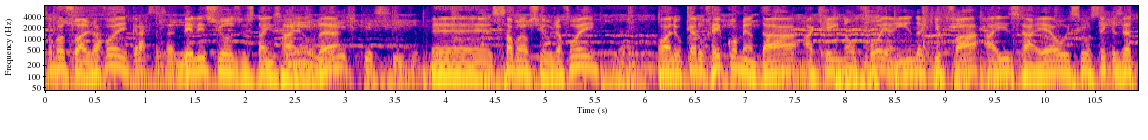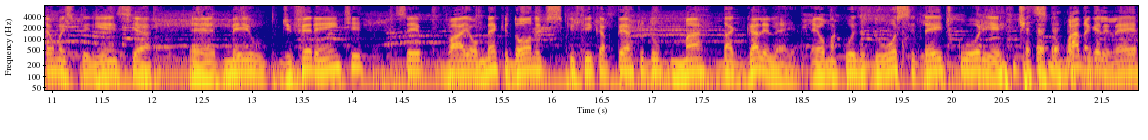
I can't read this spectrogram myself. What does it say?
Samuel Soares já foi? Graças a Deus. Delicioso estar em Israel, né? Inesquecível. É, Samuel Silva já foi? Olha, eu quero recomendar a quem não foi ainda que vá a Israel e se você quiser ter uma experiência é, meio diferente, você vai ao McDonald's que fica perto do Mar da Galileia. É uma coisa do Ocidente com o Oriente, assim, o Mar da Galileia,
